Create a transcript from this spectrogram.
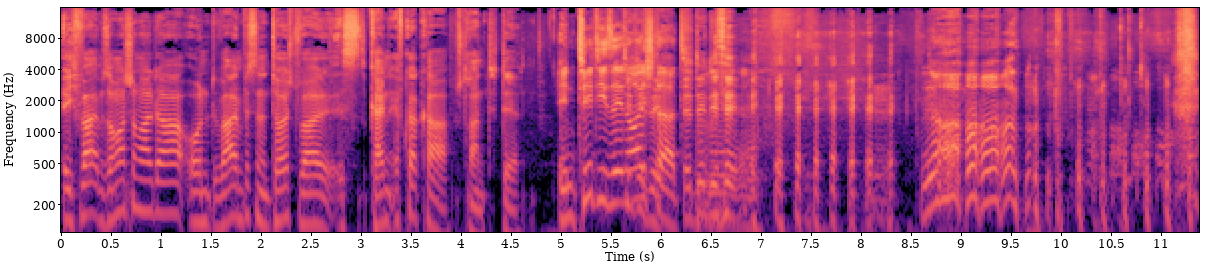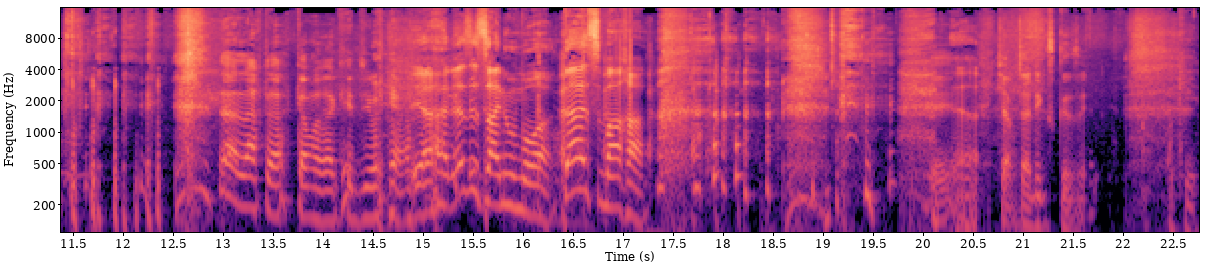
Ich war im Sommer schon mal da und war ein bisschen enttäuscht, weil es kein FKK-Strand, der In Titisee Neustadt. Titisee. Da lacht der Kamerakind Julia. Ja, das ist sein Humor. Das macht er. Ich habe da nichts gesehen. Okay,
